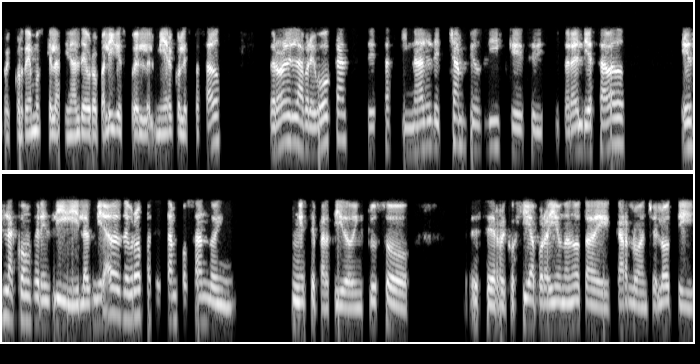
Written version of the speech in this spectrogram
Recordemos que la final de Europa League fue el, miércoles pasado, pero ahora el abrebocas de esta final de Champions League que se disputará el día sábado es la Conference League y las miradas de Europa se están posando en, este partido. Incluso eh, se recogía por ahí una nota de Carlo Ancelotti,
